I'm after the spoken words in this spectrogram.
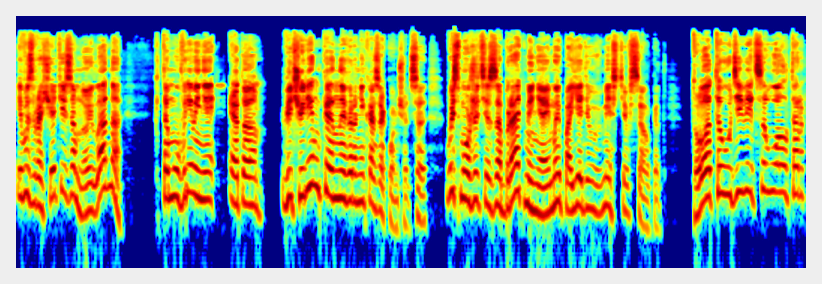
и возвращайтесь за мной, ладно? К тому времени эта вечеринка наверняка закончится. Вы сможете забрать меня, и мы поедем вместе в Селкот. То-то удивится Уолтер.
